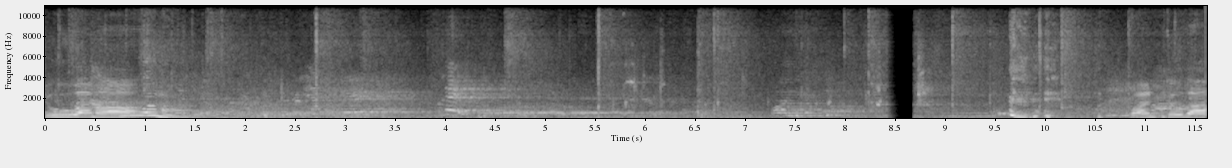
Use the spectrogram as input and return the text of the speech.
ဒူဝါမောဘုရားမှာ 1 2ပါ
